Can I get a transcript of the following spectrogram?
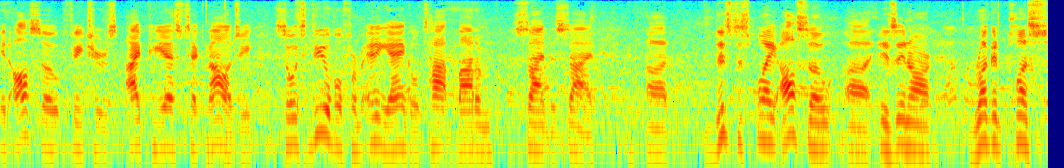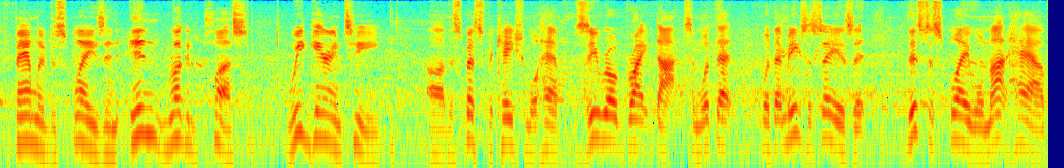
It also features IPS technology, so it's viewable from any angle, top, bottom, side to side. This display also uh, is in our Rugged Plus family of displays, and in Rugged Plus, we guarantee uh, the specification will have zero bright dots. And what that what that means to say is that this display will not have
